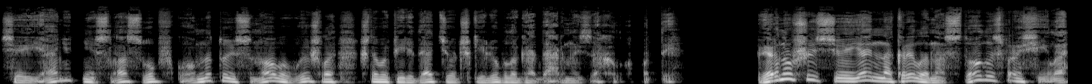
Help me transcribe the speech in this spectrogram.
Сюэянь отнесла суп в комнату и снова вышла, чтобы передать тетушке Лю благодарность за хлопоты. Вернувшись, Сюэянь накрыла на стол и спросила,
